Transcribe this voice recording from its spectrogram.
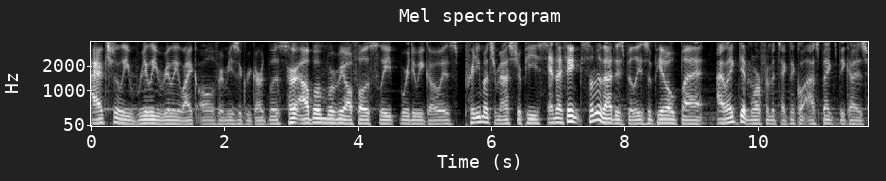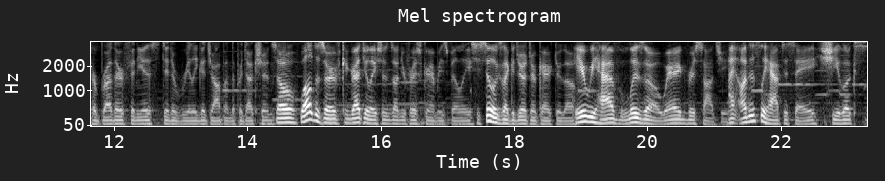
I actually really, really like all of her music regardless. Her album, When We All Fall Asleep, Where Do We Go, is pretty much a masterpiece. And I think some of that is Billie's appeal, but I liked it more from a technical aspect because her brother, Finneas, did a really good job on the production. So, well deserved. Congratulations on your first Grammys, Billie. She still looks like a JoJo character though. Here we have Lizzo wearing Versace. I honestly have to say, she looks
